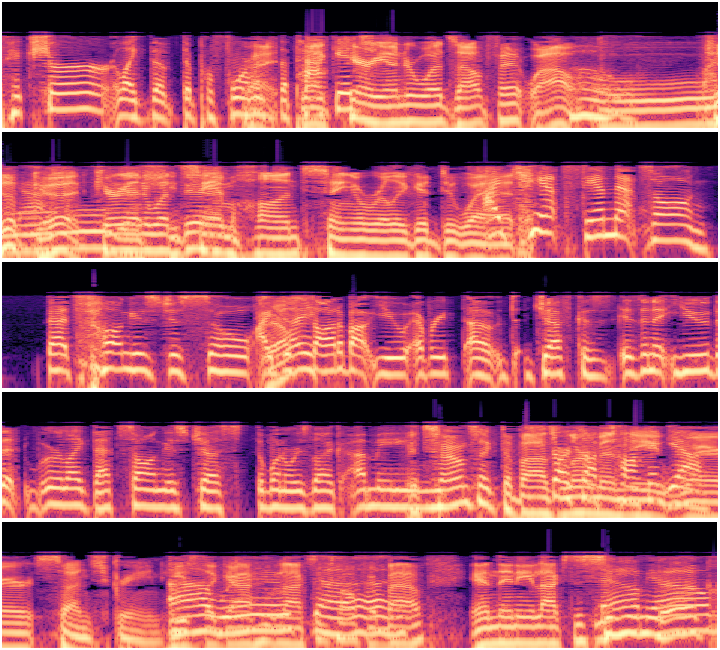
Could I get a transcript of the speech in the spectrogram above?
picture, like the the performance, Right. the Like package. Carrie Underwood's outfit. Wow. Oh, she looked yeah. good. Carrie Yes, Underwood and. Sam Hunt sang a really good duet. I can't stand that song. That song is just so. I just thought about you every uh, Jeff because isn't it you that were like that song is just the one where he's like I mean It sounds like the Baz Luhrmann, talking, the yeah. wear sunscreen. He's I the guy who likes to talk about, and then he likes to sing Meow, meow, the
